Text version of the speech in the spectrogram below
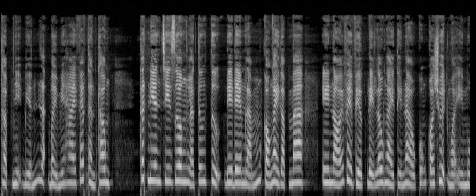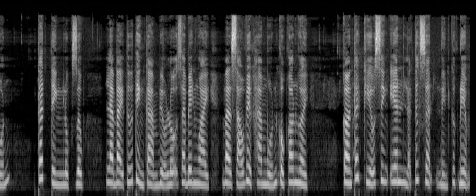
thập nhị biến là 72 phép thần thông. Thất niên chi dương là tương tự đi đêm lắm có ngày gặp ma, ý nói về việc để lâu ngày thế nào cũng có chuyện ngoài ý muốn. Thất tình lục dục là bảy thứ tình cảm biểu lộ ra bên ngoài và sáu việc ham muốn của con người. Còn thất khiếu sinh yên là tức giận đến cực điểm.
